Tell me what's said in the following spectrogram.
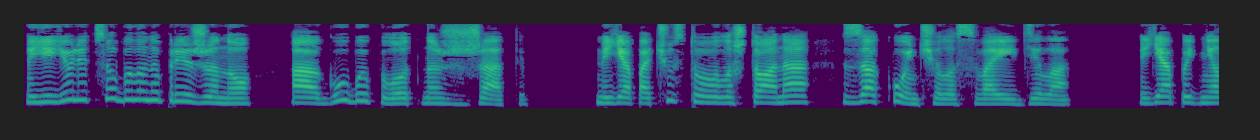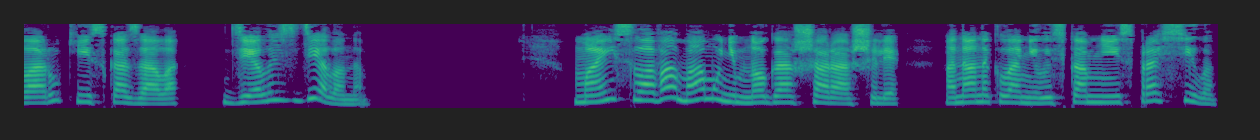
Ее лицо было напряжено, а губы плотно сжаты. Я почувствовала, что она закончила свои дела. Я подняла руки и сказала «Дело сделано». Мои слова маму немного ошарашили. Она наклонилась ко мне и спросила,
